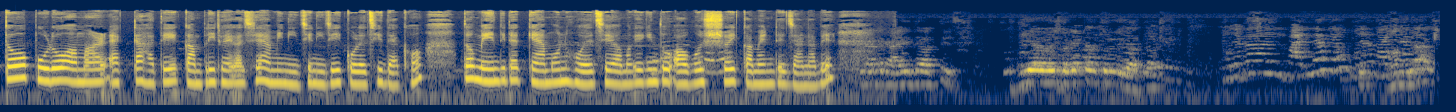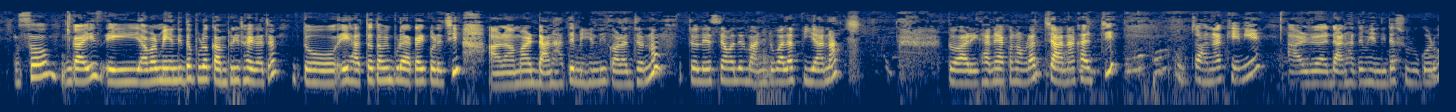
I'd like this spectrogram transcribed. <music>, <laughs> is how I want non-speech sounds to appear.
তো পুরো আমার একটা হাতে কমপ্লিট হয়ে গেছে আমি নিজে নিজেই করেছি দেখো। তো মেহেন্দিটা কেমন হয়েছে আমাকে কিন্তু অবশ্যই কমেন্টে জানাবে। সো গাইজ এই আমার মেহেন্দি তো পুরো কমপ্লিট হয়ে গেছে। তো এই হাতটা তো আমি পুরো একাই করেছি। আর আমার ডান হাতে মেহেন্দি করার জন্য চলে এসছে আমাদের বান্টুওয়ালা পিয়ানা। তো আর এখানে এখন আমরা চানা খাচ্ছি। চানা খেয়ে নিয়ে আর ডান হাতে মেহেন্দিটা শুরু করব।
